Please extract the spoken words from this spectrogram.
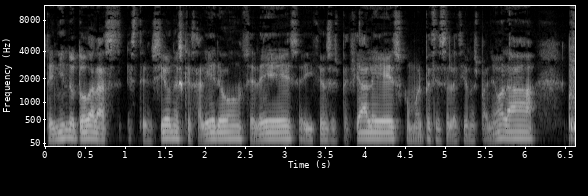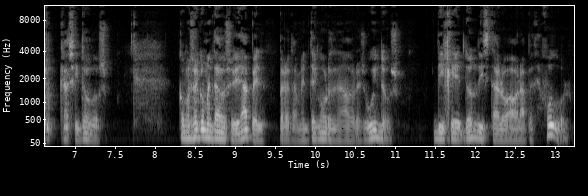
teniendo todas las extensiones que salieron, CDs, ediciones especiales, como el PC Selección Española, casi todos. Como os he comentado, soy de Apple, pero también tengo ordenadores Windows. Dije, ¿dónde instalo ahora PC Fútbol?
